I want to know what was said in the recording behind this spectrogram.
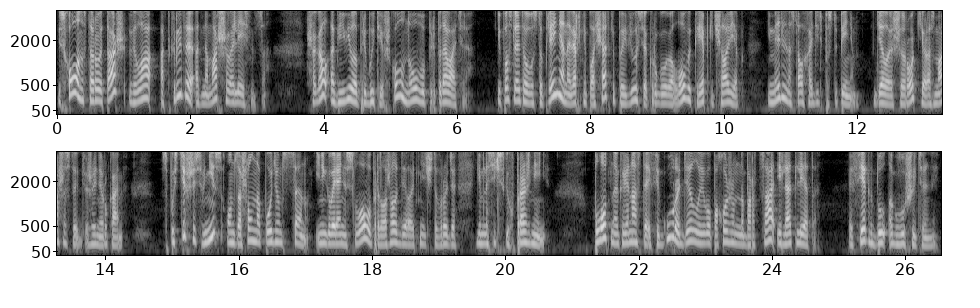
Из холла на второй этаж вела открытая одномаршевая лестница. Шагал объявил о прибытии в школу нового преподавателя – и после этого выступления на верхней площадке появился круглоголовый крепкий человек и медленно стал ходить по ступеням, делая широкие размашистые движения руками. Спустившись вниз, он зашел на подиум сцену и, не говоря ни слова, продолжал делать нечто вроде гимнастических упражнений. Плотная коренастая фигура делала его похожим на борца или атлета. Эффект был оглушительный.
